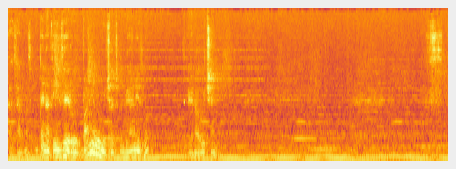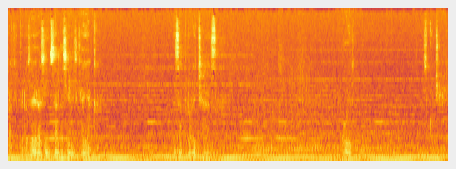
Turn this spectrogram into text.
Las armas en pena tienen severos baños, muchachos, vean eso. Severa ducha. Severas instalaciones que hay acá. Desaprovechadas. Uy. Escuché algo.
